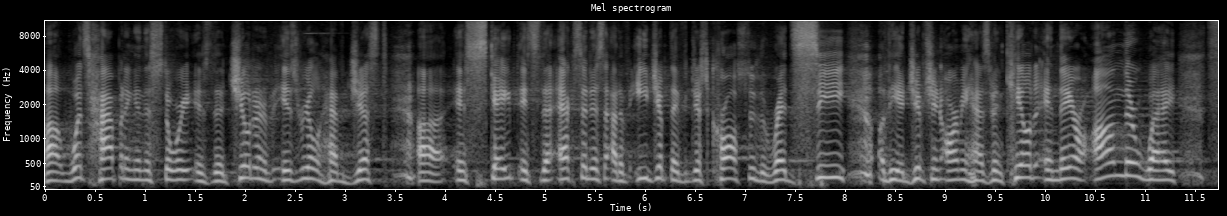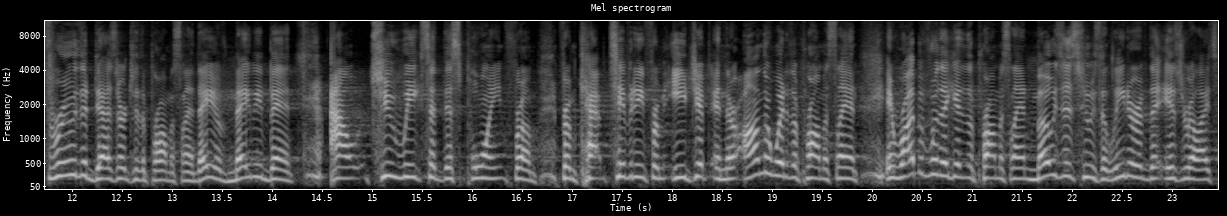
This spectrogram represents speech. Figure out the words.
uh, what's happening in this story is the children of Israel have just uh, escaped. It's the exodus out of Egypt. They've just crossed through the Red Sea. Uh, the Egyptian army has been killed, and they are on their way through the desert to the promised land. They have maybe been out two weeks at this point from, from captivity from Egypt, and they're on their way to the promised land. And right before they get to the promised land, Moses, who is the leader of the Israelites,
